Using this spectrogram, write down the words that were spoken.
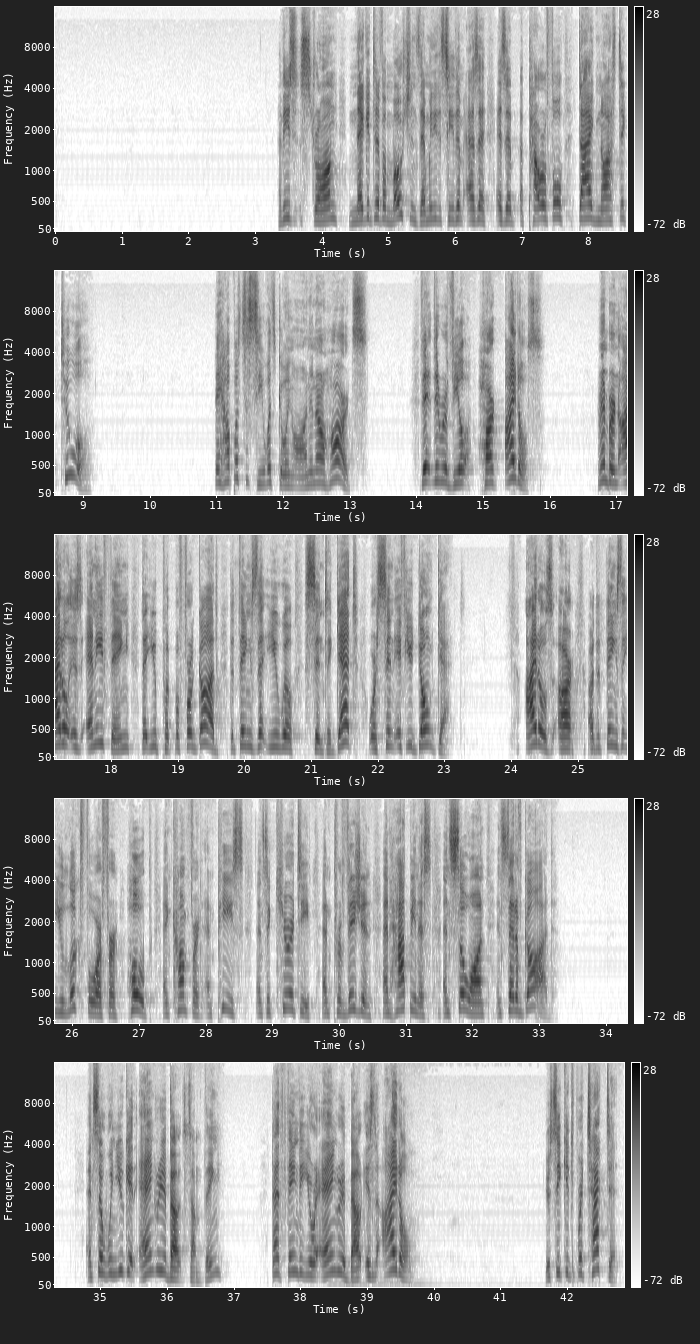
And these strong negative emotions, then we need to see them as a, as a, a powerful diagnostic tool. They help us to see what's going on in our hearts. They, they reveal heart idols. Remember, an idol is anything that you put before God, the things that you will sin to get or sin if you don't get. Idols are, are the things that you look for for hope and comfort and peace and security and provision and happiness and so on instead of God. And so when you get angry about something, that thing that you were angry about is an idol. You're seeking to protect it.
